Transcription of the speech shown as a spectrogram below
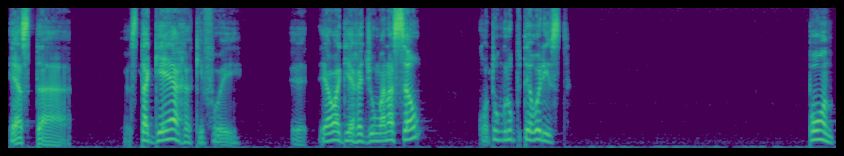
Esta, esta guerra que foi é, é uma guerra de uma nação contra um grupo terrorista. Ponto.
